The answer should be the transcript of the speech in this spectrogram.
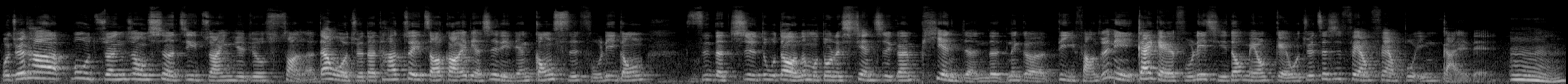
我觉得他不尊重设计专业就算了，但我觉得他。最糟糕一点是你连公司福利、公司的制度都有那么多的限制跟骗人的那个地方，就是你该给的福利其实都没有给，我觉得这是非常非常不应该的。嗯，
